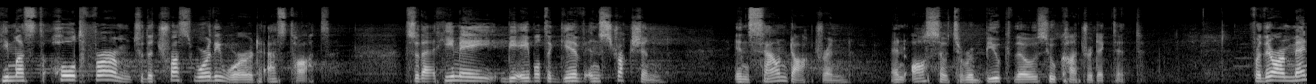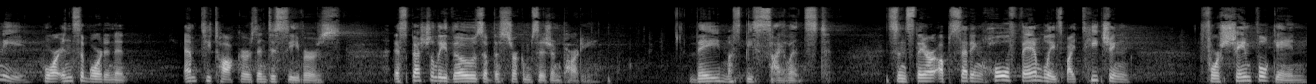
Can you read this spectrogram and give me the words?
He must hold firm to the trustworthy word as taught, so that he may be able to give instruction in sound doctrine and also to rebuke those who contradict it. For there are many who are insubordinate, empty talkers, and deceivers, especially those of the circumcision party. They must be silenced, since they are upsetting whole families by teaching for shameful gain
